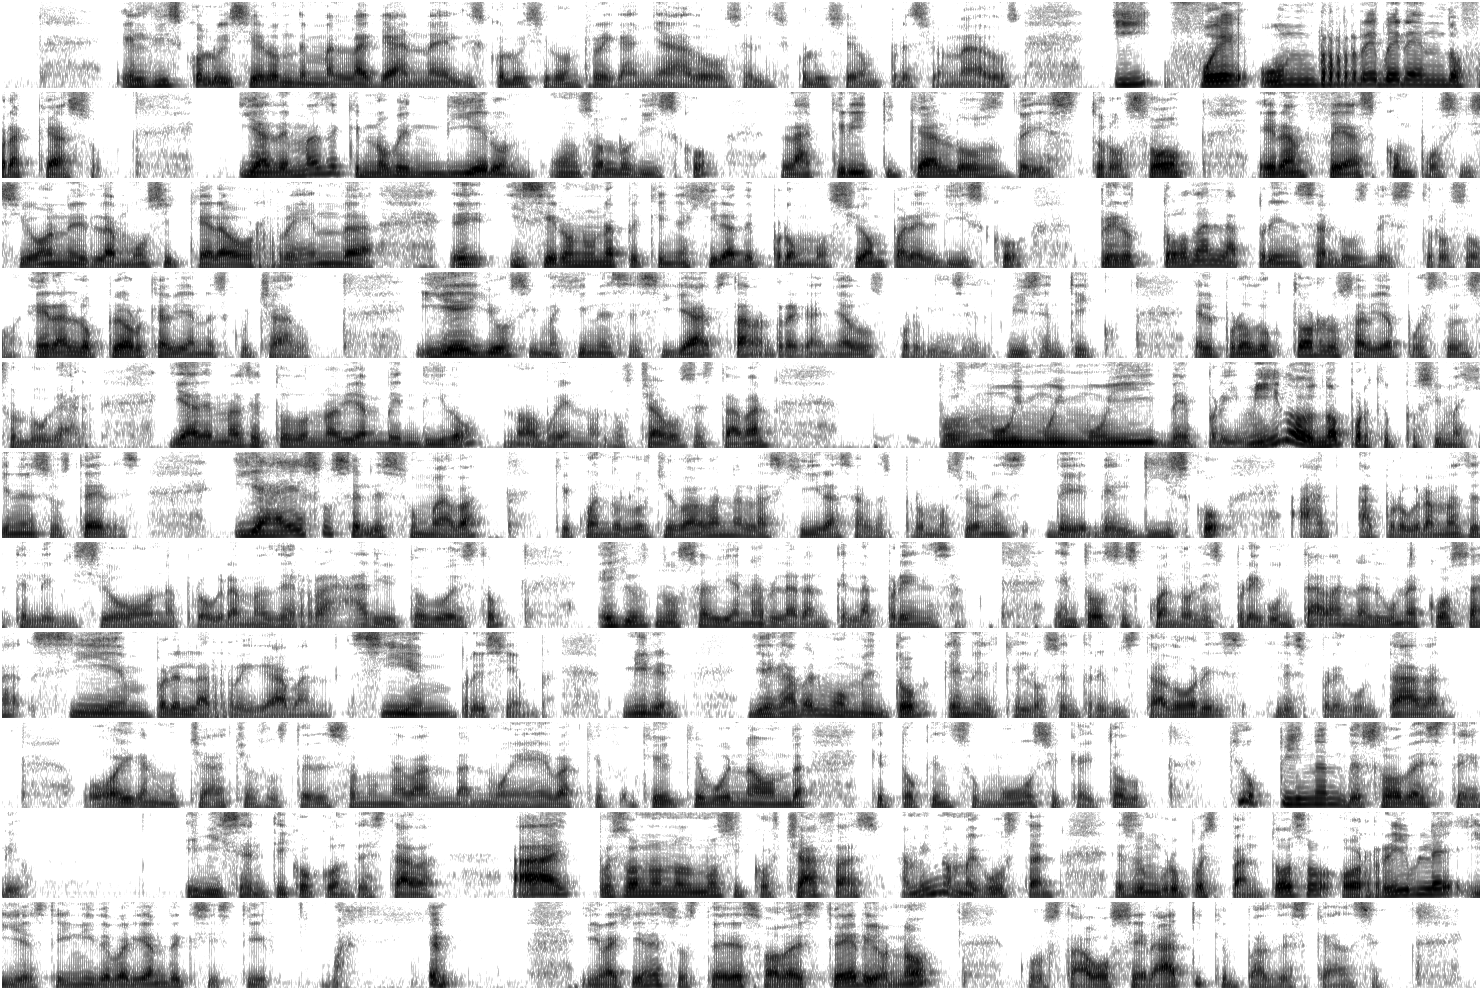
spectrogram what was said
El disco lo hicieron de mala gana, el disco lo hicieron regañados, el disco lo hicieron presionados y fue un reverendo fracaso. Y además de que no vendieron un solo disco, la crítica los destrozó. Eran feas composiciones, la música era horrenda. Eh, hicieron una pequeña gira de promoción para el disco, pero toda la prensa los destrozó. Era lo peor que habían escuchado. Y ellos, imagínense, si ya estaban regañados por Vicentico, el productor los había puesto en su lugar y además de todo no habían vendido, no, bueno, los chavos estaban pues muy, muy, muy deprimidos, ¿no? Porque pues imagínense ustedes. Y a eso se les sumaba que cuando los llevaban a las giras, a las promociones del disco, a programas de televisión, a programas de radio y todo esto, ellos no sabían hablar ante la prensa. Entonces, cuando les preguntaban alguna cosa, siempre la regaban, siempre, siempre. Miren, llegaba el momento en el que los entrevistadores les preguntaban, oigan muchachos, ustedes son una banda nueva, qué, buena onda que toquen su música y todo. ¿Qué opinan de Soda Stereo? Y Vicentico contestaba, ay, pues son unos músicos chafas, a mí no me gustan, es un grupo espantoso, horrible y, este, ni deberían de existir. Imagínense ustedes Soda Stereo, ¿no? Gustavo Cerati, que en paz descanse.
